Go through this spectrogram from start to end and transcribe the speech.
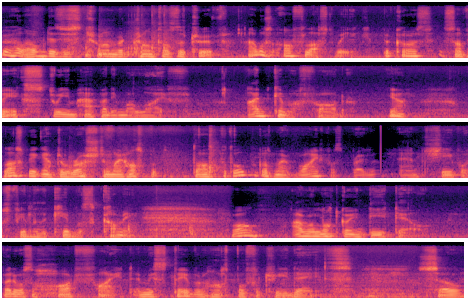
Oh, hello, this is Tron, but Tron tells the truth. I was off last week because something extreme happened in my life. I became a father. Yeah. Last week I had to rush to my hospital, the hospital because my wife was pregnant and she was feeling the kid was coming. Well, I will not go in detail, but it was a hard fight and we stayed in the hospital for three days. So,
